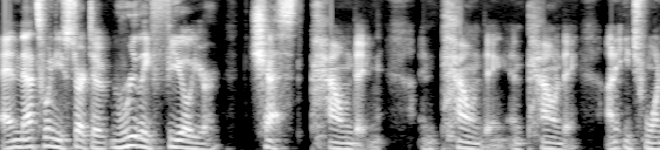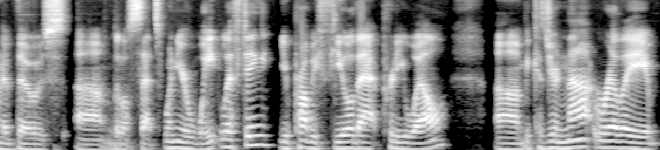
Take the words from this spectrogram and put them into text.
And that's when you start to really feel your chest pounding and pounding and pounding on each one of those um, little sets. When you're weightlifting you probably feel that pretty well um, because you're not really,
